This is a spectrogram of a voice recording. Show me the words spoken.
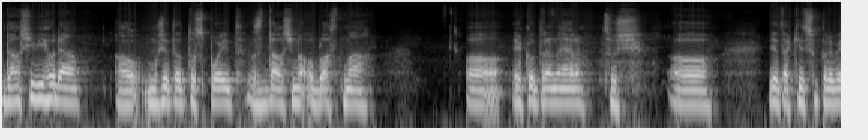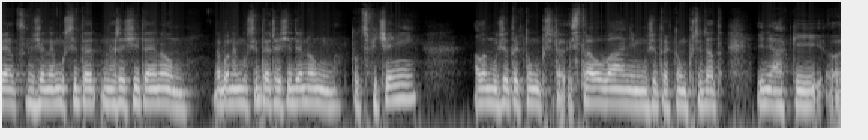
Další výhoda, můžete to spojit s dalšíma oblastma uh, jako trenér, což uh, je taky super věc, že nemusíte, neřešíte jenom, nebo nemusíte řešit jenom to cvičení, ale můžete k tomu přidat i stravování, můžete k tomu přidat i nějaký uh,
